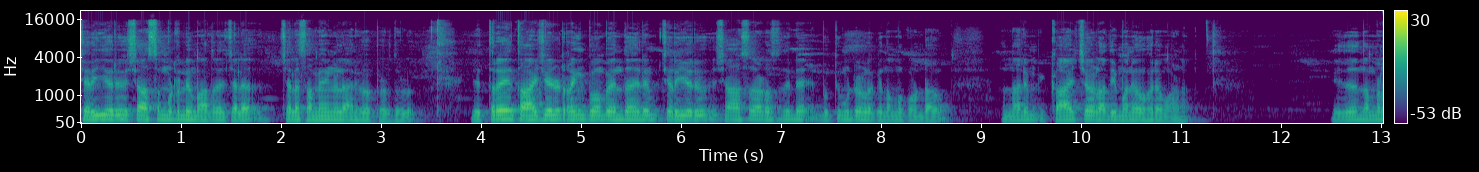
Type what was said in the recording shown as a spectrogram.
ചെറിയൊരു ശ്വാസം മുട്ടൽ മാത്രമേ ചില ചില സമയങ്ങളിൽ അനുഭവപ്പെടുത്തുള്ളൂ. ഇത് ഇത്രയും താഴ്ചയിൽ ഇറങ്ങി പോകുമ്പോൾ എന്തായാലും ചെറിയൊരു ശ്വാസതടസ്സത്തിന്റെ ബുദ്ധിമുട്ടുകളൊക്കെ നമുക്കുണ്ടാവും. എന്നാലും കാഴ്ചകൾ അതിമനോഹരമാണ്. ഇത് നമ്മൾ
